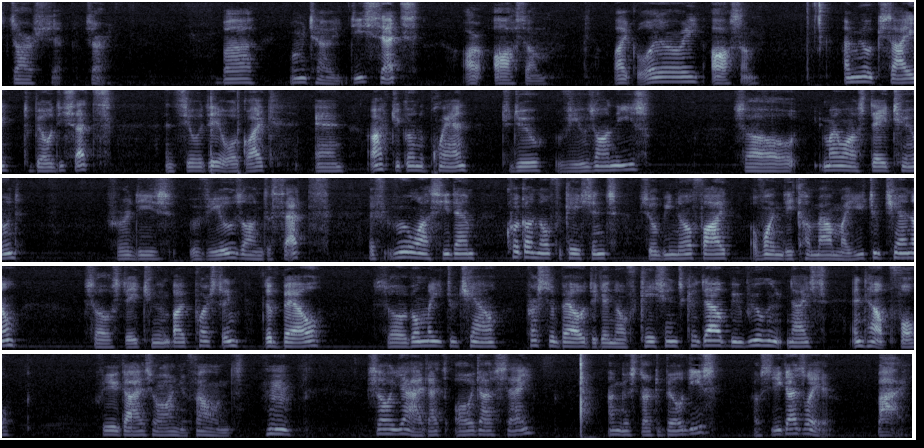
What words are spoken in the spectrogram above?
Starship, sorry. But let me tell you, these sets are awesome. Like literally awesome. I'm real excited to build these sets and see what they look like. And I'm actually going to plan to do reviews on these. So you might want to stay tuned for these reviews on the sets. If you really want to see them, click on notifications so you'll be notified of when they come out on my YouTube channel. So stay tuned by pressing the bell. So go on my YouTube channel, press the bell to get notifications because that'll be really nice and helpful for you guys who are on your phones. Hmm. So yeah, that's all I gotta say. I'm gonna start to build these. I'll see you guys later. Bye.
